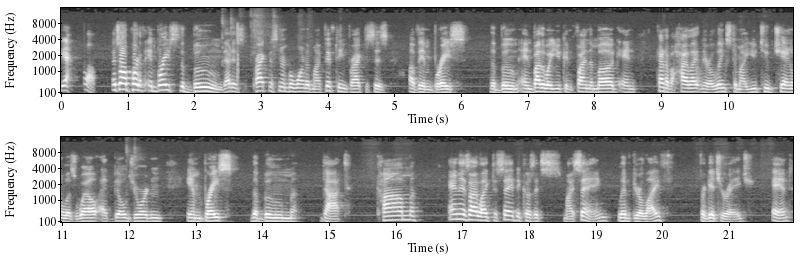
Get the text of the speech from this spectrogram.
Yeah. Oh, that's all part of embrace the boom. That is practice number one of my 15 practices of embrace the boom. And by the way, you can find the mug and kind of a highlight, and there are links to my YouTube channel as well at Bill Jordan, embracetheboom.com. And as I like to say, because it's my saying, live your life, forget your age, and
